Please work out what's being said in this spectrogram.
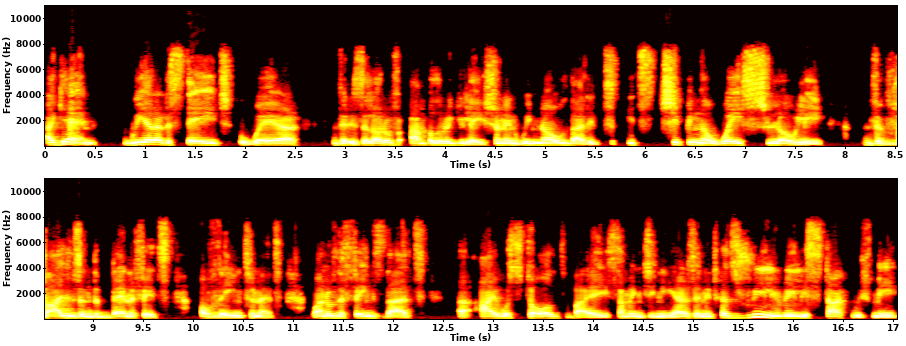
Again, we are at a stage where there is a lot of ample regulation, and we know that it, it's chipping away slowly the values and the benefits of the internet. One of the things that uh, I was told by some engineers, and it has really, really stuck with me,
